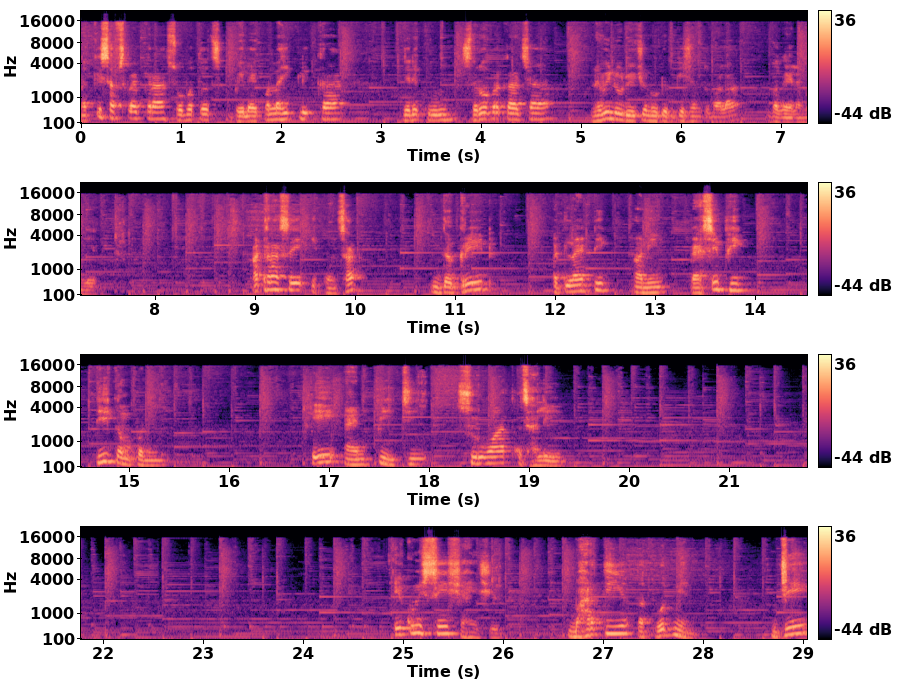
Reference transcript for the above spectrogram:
नक्की सबस्क्राईब करा सोबतच बेल आयकॉनलाही क्लिक करा जेणेकरून सर्व प्रकारच्या नवीन व्हिडिओचे नोटिफिकेशन तुम्हाला बघायला मिळेल. अठराशे एकोणसाठ द ग्रेट अटलांटिक आणि Pacific tea company A and पीची सुरुवात झाली. एकोणीसशे शहाऐंशी. भारतीय तत्वज्ञ जे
